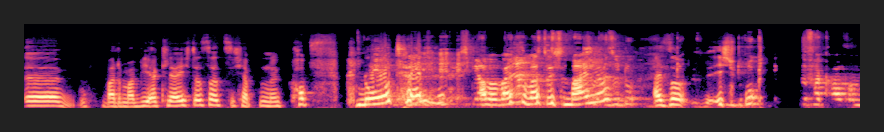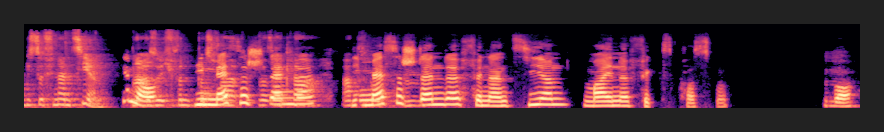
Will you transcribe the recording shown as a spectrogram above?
äh, warte mal, wie erkläre ich das jetzt? Ich habe einen Kopfknoten, ich, ich glaub, aber weißt du, was ich meine? Also, du, also ich druck zu verkaufen, um dich zu finanzieren. Genau. Also ich find, die Messestände, die mhm. Messestände finanzieren meine Fixkosten. So. Mhm.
